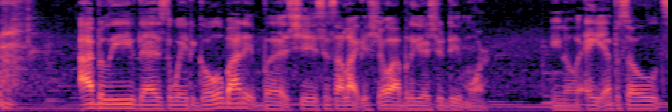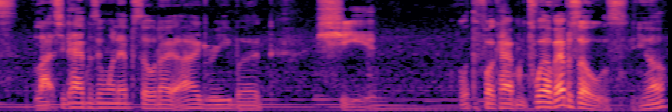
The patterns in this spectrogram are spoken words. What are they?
I believe that's the way to go about it. But shit, since I like the show, I believe I should did more. You know, eight episodes. A lot shit happens in one episode. I, I agree, but shit, what the fuck happened? Twelve episodes. You know,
